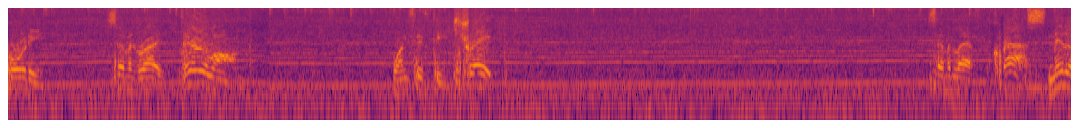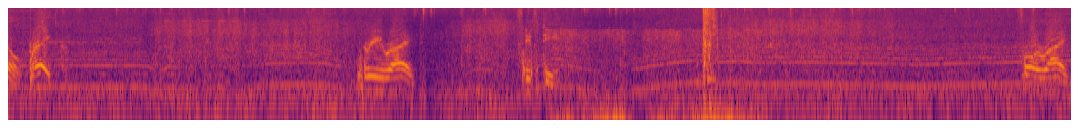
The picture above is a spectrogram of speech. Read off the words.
40. Seven right, very long. 150, straight. Seven left, crest, middle, brake. Three right, 50. Four right.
